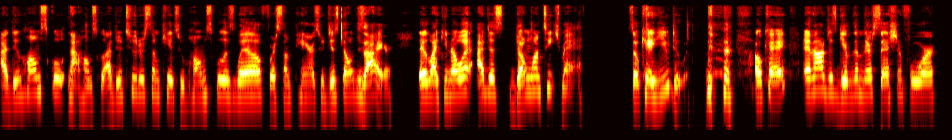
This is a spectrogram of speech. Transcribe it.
I do homeschool not homeschool i do tutor some kids who homeschool as well for some parents who just don't desire. They're like you know what? I just don't want to teach math. So can you do it? Okay? And i'll just give them their session for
